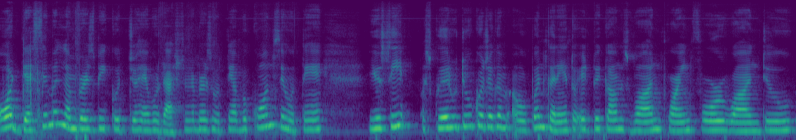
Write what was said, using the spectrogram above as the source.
और डेसिमल नंबर्स भी कुछ जो है वो रैशनल नंबर्स होते हैं। अब वो कौन से होते हैं? You see square root two को जब हम ओपन करें तो it becomes one point four one two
